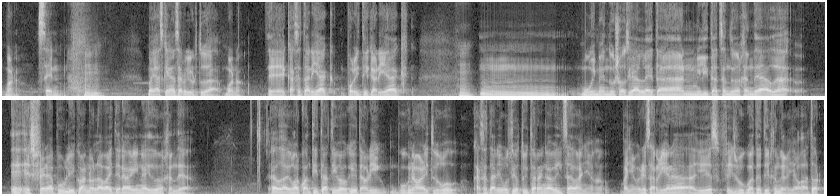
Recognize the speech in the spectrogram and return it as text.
Bueno, zen. Bai, azkenean zer bihurtu da. Bueno, e, kazetariak, politikariak, mm, mugimendu sozialetan militatzen duen jendea, hau da, e, esfera publikoan nolabait eragin nahi duen jendea. Hau da, igual kuantitatiboki, eta hori guk nabaritu dugu. Kazetari guztio Twitterren gabiltza, baino, baino berez argiara, adibidez, Facebook batetik jende gehiago dator.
